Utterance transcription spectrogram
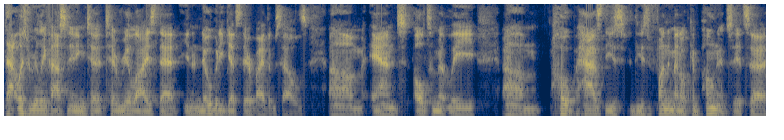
that was really fascinating to to realize that you know nobody gets there by themselves, um, and ultimately um, hope has these these fundamental components. It's a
